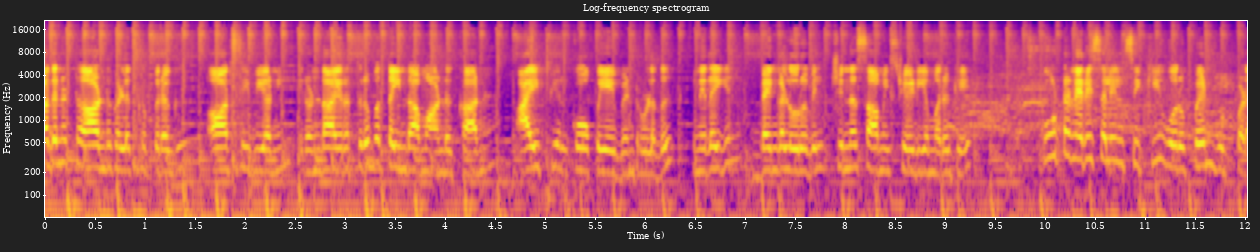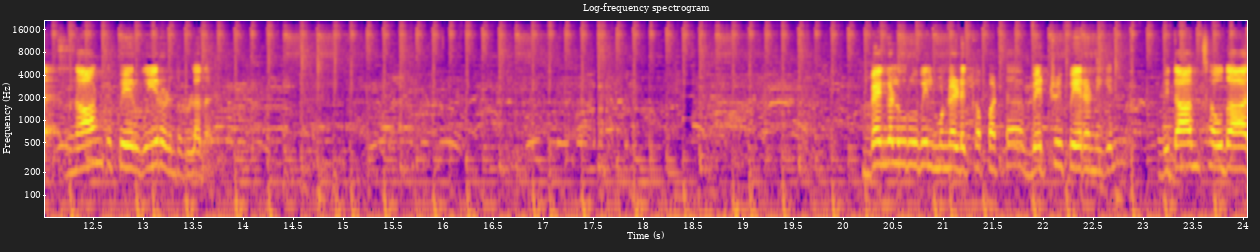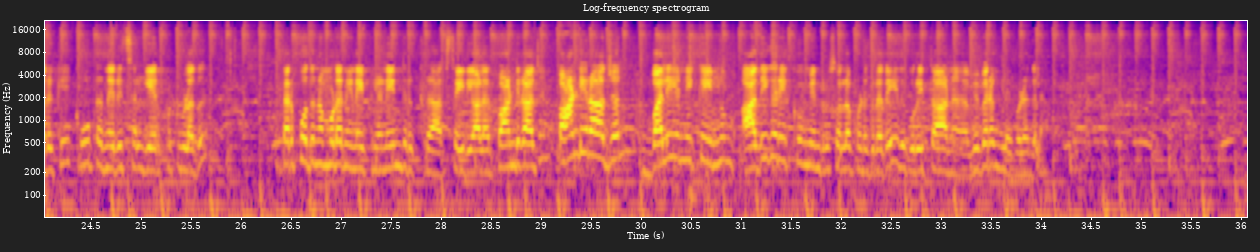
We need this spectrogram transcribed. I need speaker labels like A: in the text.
A: பதினெட்டு ஆண்டுகளுக்கு பிறகு ஆர்சிபி அணி இரண்டாயிரத்தி இருபத்தைந்தாம் ஆண்டுக்கான ஐபிஎல் கோப்பையை வென்றுள்ளது. இந்நிலையில் பெங்களூருவில் சின்னசாமி ஸ்டேடியம் அருகே கூட்ட நெரிசலில் சிக்கி ஒரு பெண் உட்பட நான்கு பேர் உயிரிழந்துள்ளனர். பெங்களூருவில் முன்னெடுக்கப்பட்ட வெற்றி பேரணியில் விதான் சௌதா அருகே கூட்ட நெரிசல் ஏற்பட்டுள்ளது. தற்போது நம்முடன் இணைப்பில் இணைந்திருக்கிறார் செய்தியாளர் பாண்டியராஜன். பாண்டியராஜன் பலி எண்ணிக்கை இன்னும் அதிகரிக்கும் என்று சொல்லப்படுகிறதே இது குறித்தான விவரங்களை வழங்கலாம்.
